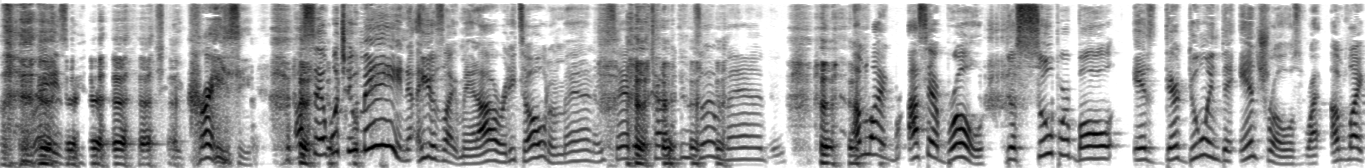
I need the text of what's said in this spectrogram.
crazy. Shit crazy i said what you mean he was like man i already told him man they said they were trying to do something man I'm like, I said, bro, the Super Bowl is they're doing the intros, right? I'm like,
